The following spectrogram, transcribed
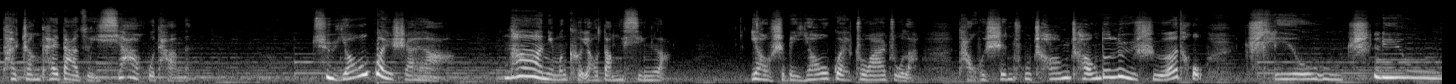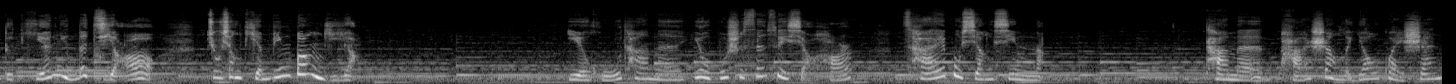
他张开大嘴吓唬他们：“去妖怪山啊，那你们可要当心了。要是被妖怪抓住了，他会伸出长长的绿舌头，哧溜哧溜的舔你们的脚，就像舔冰棒一样。”野狐他们又不是三岁小孩，才不相信呢。他们爬上了妖怪山。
